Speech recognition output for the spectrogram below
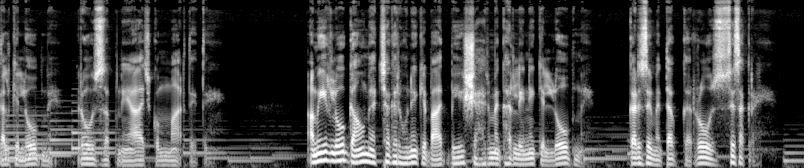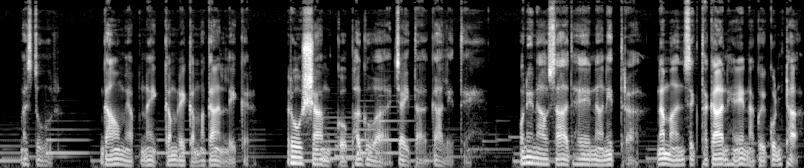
कल के लोभ में रोज अपने आज को मार देते हैं। अमीर लोग गाँव में अच्छा घर होने के बाद भी शहर में घर लेने के लोभ में, कर्जे में दबकर रोज सिसक रहे हैं। मजदूर, गाँव में अपना एक कमरे का मकान लेकर रोज शाम को भगुआ चैता गा लेते हैं। उन्हें ना अवसाद है, ना निद्रा ना मानसिक थकान है, ना कोई कुंठा।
